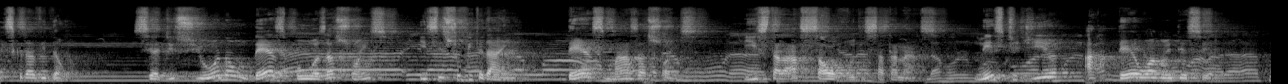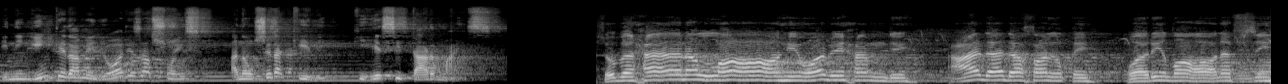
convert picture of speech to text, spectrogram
escravidão. Se adicionam dez boas ações e se subtraem dez más ações, e estará salvo de Satanás, neste dia até o anoitecer, e ninguém terá melhores ações a não ser aquele que recitar mais. Subhanallah wa bihamdih adada khalqih wa rida nafsih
